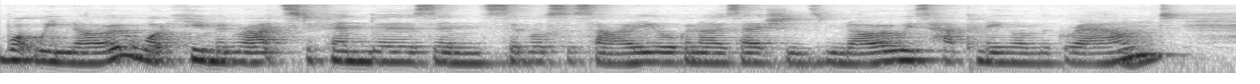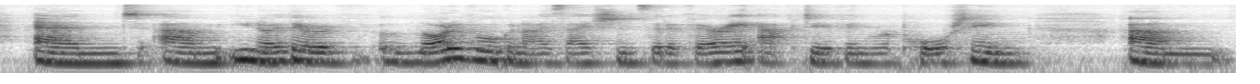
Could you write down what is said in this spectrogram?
what we know, what human rights defenders and civil society organisations know is happening on the ground. Mm-hmm. And um, you know there are a lot of organisations that are very active in reporting um,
